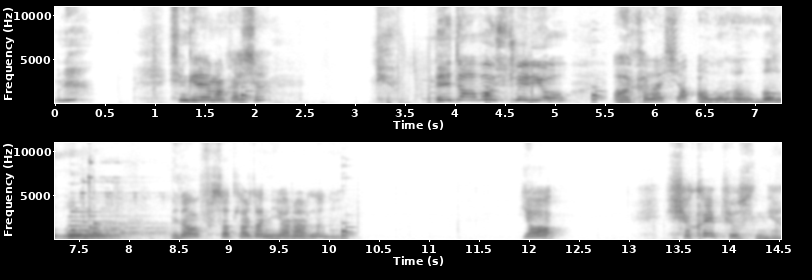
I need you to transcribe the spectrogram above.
Bu ne? Şimdi girelim arkadaşlar. Bedava üst veriyor. Arkadaşlar alın alın. alın. Bedava fırsatlardan yararlanın. Ya şaka yapıyorsun ya.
